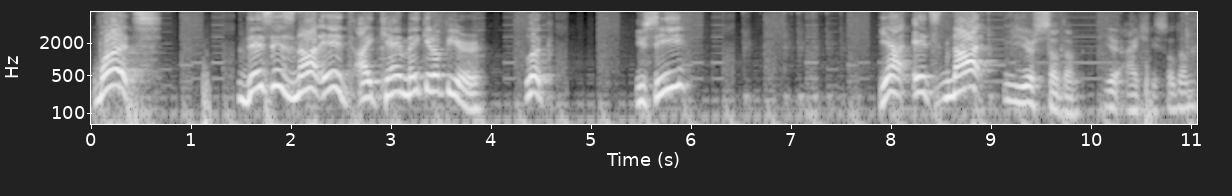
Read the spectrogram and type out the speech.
What? This is not it. I can't make it up here. Look. You see? Yeah, it's not. You're so dumb. You're actually so dumb.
